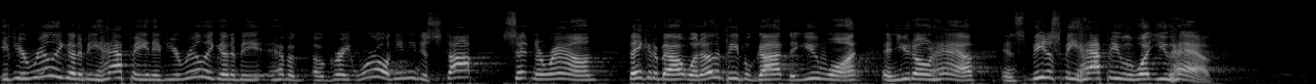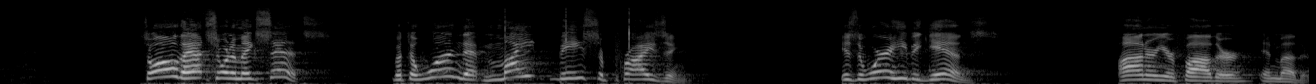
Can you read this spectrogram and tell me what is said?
if you're really going to be happy and if you're really going to be have a, a, great world, you need to stop sitting around thinking about what other people got that you want and you don't have, and be just be happy with what you have. So all that sort of makes sense. But the one that might be surprising is the where he begins. Honor your father and mother.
